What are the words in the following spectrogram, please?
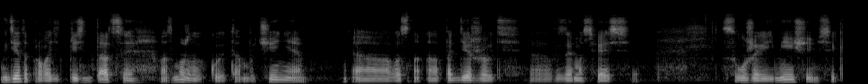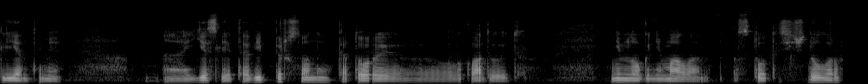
Где-то проводить презентации, возможно, какое-то обучение, поддерживать взаимосвязь с уже имеющимися клиентами. А, если это VIP-персоны, которые э, выкладывают ни много ни мало 100 тысяч долларов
